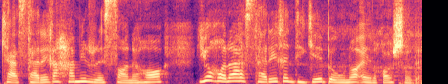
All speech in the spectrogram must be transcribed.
که از طریق همین رسانه ها یا حالا از طریق دیگه به اونا القا شده.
